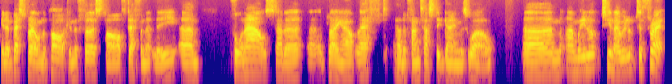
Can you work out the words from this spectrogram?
you know, best player on the park in the first half, definitely. Um, Fornals had a playing out left had a fantastic game as well, um, and we looked, you know, we looked a threat.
